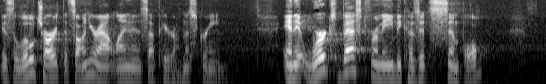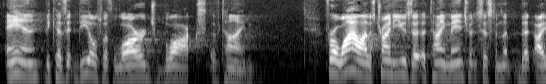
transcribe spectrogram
is the little chart that's on your outline and it's up here on the screen. And it works best for me because it's simple and because it deals with large blocks of time. For a while, I was trying to use a, a time management system that, that I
